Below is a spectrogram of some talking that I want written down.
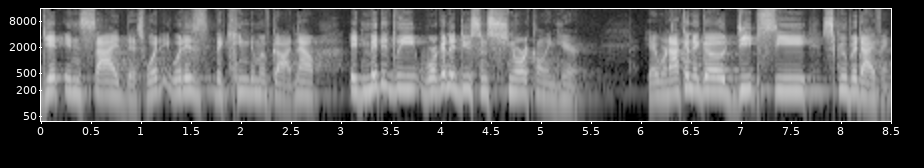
get inside this. What, what is the kingdom of God? Now, admittedly, we're going to do some snorkeling here. Okay, we're not going to go deep sea scuba diving.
